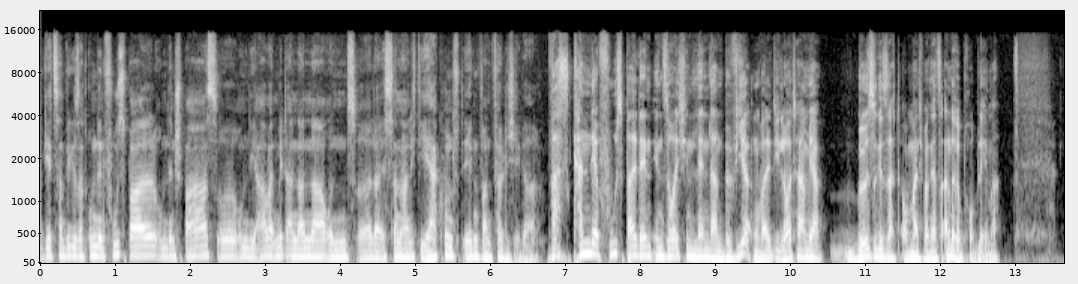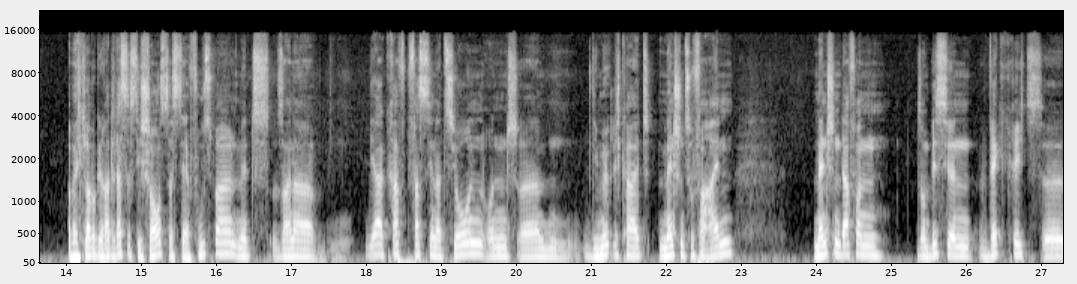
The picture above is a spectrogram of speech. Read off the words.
geht es dann, wie gesagt, um den Fußball, um den Spaß, äh, um die Arbeit miteinander und äh, da ist dann eigentlich die Herkunft irgendwann völlig egal. Was kann der Fußball denn in solchen Ländern bewirken? Weil die Leute haben ja, böse gesagt, auch manchmal ganz andere Probleme. Aber ich glaube, gerade das ist die Chance, dass der Fußball mit seiner ja, Kraft, Faszination und ähm, die Möglichkeit, Menschen zu vereinen, Menschen davon so ein bisschen wegkriegt, äh,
